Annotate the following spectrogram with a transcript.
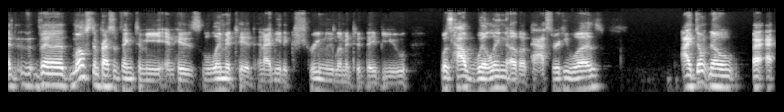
Uh, the most impressive thing to me in his limited, and I mean extremely limited debut, was how willing of a passer he was. I don't know. I,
